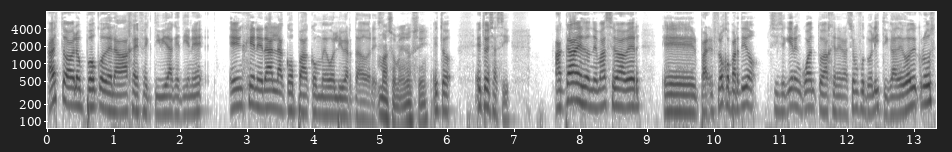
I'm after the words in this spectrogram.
A esto habla un poco de la baja efectividad que tiene en general la Copa Conmebol Libertadores. Más o menos, sí. Esto, esto es así. Acá es donde más se va a ver eh, el flojo partido, si se quiere, en cuanto a generación futbolística de Godoy Cruz,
